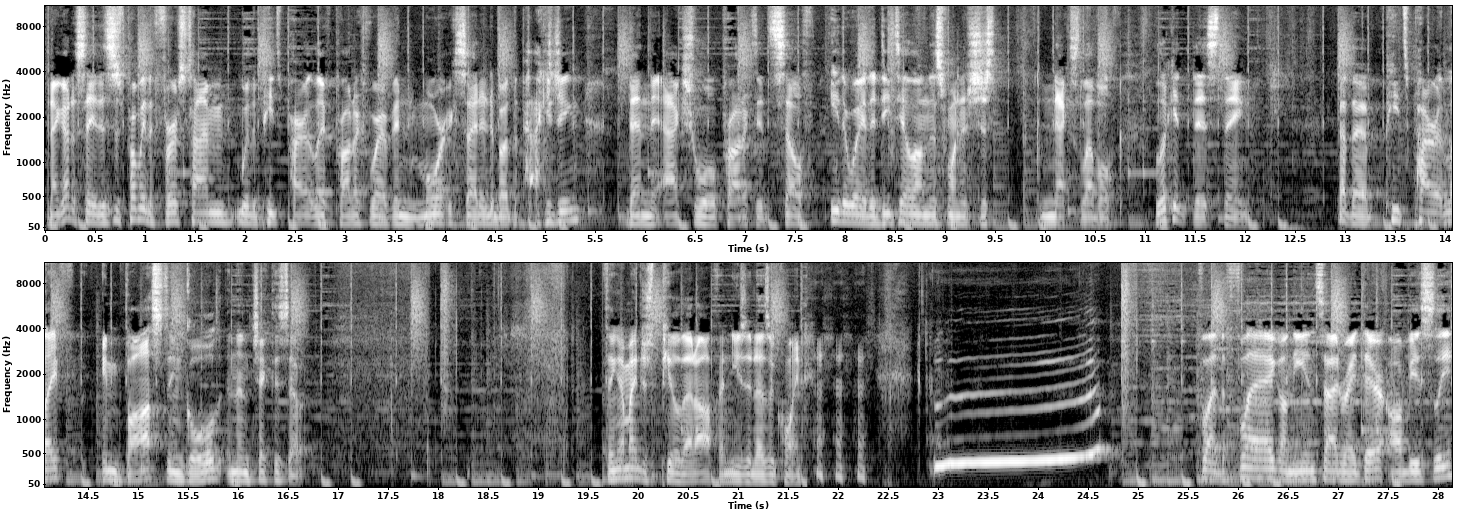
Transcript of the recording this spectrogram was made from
And I gotta say, this is probably the first time with a Pete's Pirate Life product where I've been more excited about the packaging than the actual product itself. Either way, the detail on this one is just next level. Look at this thing. Got the Pete's Pirate Life embossed in gold, and then check this out. I think I might just peel that off and use it as a coin. Fly the flag on the inside right there, obviously.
